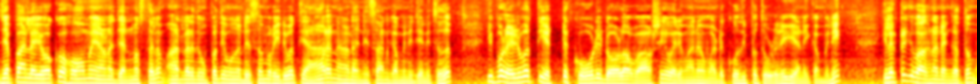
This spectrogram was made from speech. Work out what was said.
ജപ്പാനിലെ യോക്കോ ഹോമയാണ് ജന്മസ്ഥലം. ആയിരത്തി തൊള്ളായിരത്തി മുപ്പത്തി മൂന്ന് ഡിസംബർ ഇരുപത്തി ആറിനാണ് നിസാൻ കമ്പനി ജനിച്ചത്. ഇപ്പോൾ എഴുപത്തി എട്ട് കോടി ഡോളർ വാർഷിക വരുമാനവുമായിട്ട് കുതിപ്പ് തുടരുകയാണ് ഈ കമ്പനി. ഇലക്ട്രിക് വാഹന രംഗത്തും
